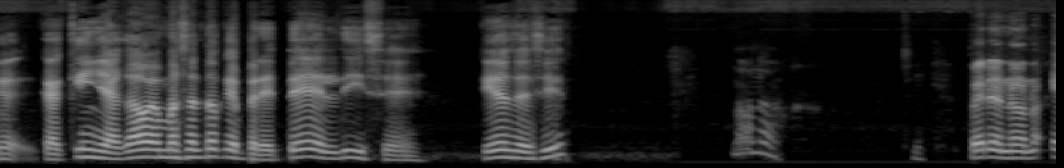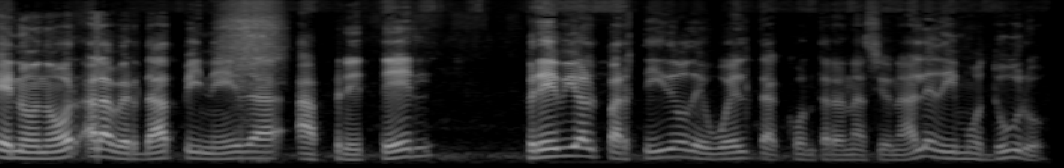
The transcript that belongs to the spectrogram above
que Caquiña, Gabo es más alto que Pretel, dice. ¿Quieres decir? No, no. Pero en, honor- en honor a la verdad, Pineda, a Pretel, previo al partido de vuelta contra Nacional, le dimos duro.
